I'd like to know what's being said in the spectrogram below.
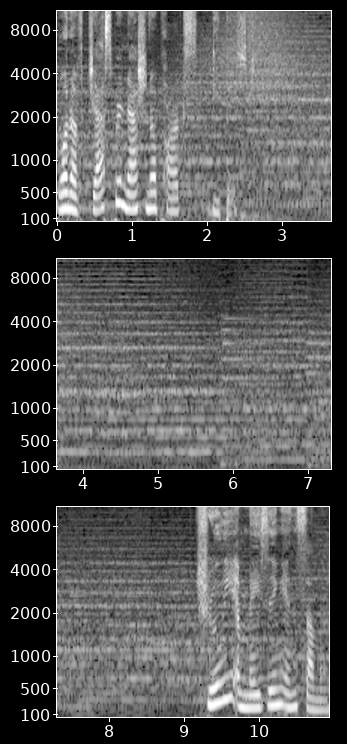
One of Jasper National Park's deepest. Truly amazing in summer.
